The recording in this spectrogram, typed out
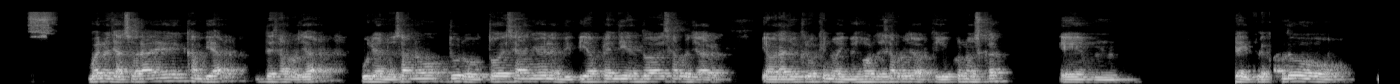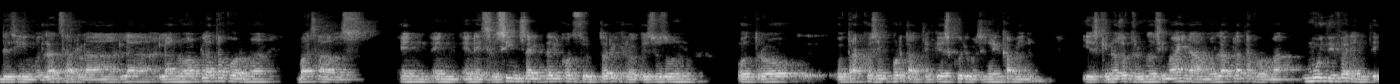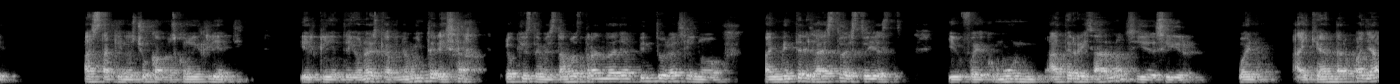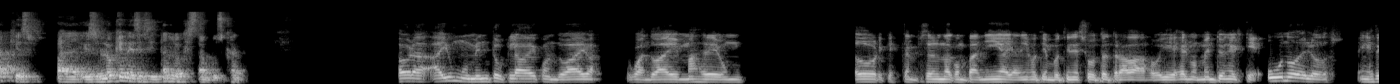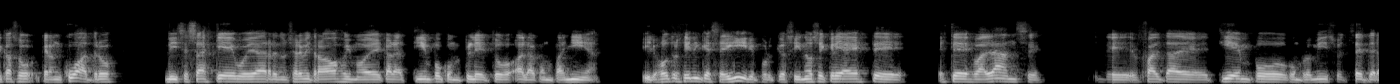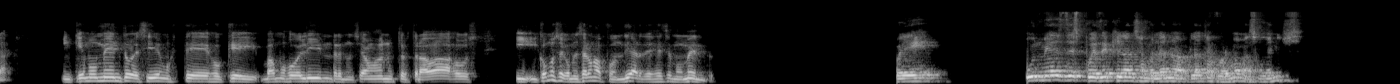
bueno, ya es hora de cambiar, desarrollar. Julián Lozano duró todo ese año del MVP aprendiendo a desarrollar y ahora yo creo que no hay mejor desarrollador que yo conozca. Eh, fue cuando decidimos lanzar la, la, la nueva plataforma basados en, en, en, esos insights del constructor y creo que eso es un, otro, otra cosa importante que descubrimos en el camino y es que nosotros nos imaginábamos la plataforma muy diferente hasta que nos chocamos con el cliente. Y el cliente dijo, no, es que a mí no me interesa lo que usted me está mostrando allá en pintura, sino a mí me interesa esto, esto y esto. Y fue como un aterrizarnos y decir, bueno, hay que andar para allá, que es es lo que necesitan, lo que están buscando. Ahora, hay un momento clave cuando hay, cuando hay más de un que está empezando una compañía y al mismo tiempo tiene su otro trabajo, y es el momento en el que uno de los, en este caso que eran cuatro, dice, ¿sabes qué? Voy a renunciar a mi trabajo y me voy a dedicar a tiempo completo a la compañía. Y los otros tienen que seguir, porque si no se crea este, este desbalance de falta de tiempo, compromiso, etcétera. ¿En qué momento deciden ustedes, ok, vamos all in, renunciamos a nuestros trabajos? ¿Y, cómo se comenzaron a fondear desde ese momento? Fue un mes después de que lanzamos la nueva plataforma, más o menos.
